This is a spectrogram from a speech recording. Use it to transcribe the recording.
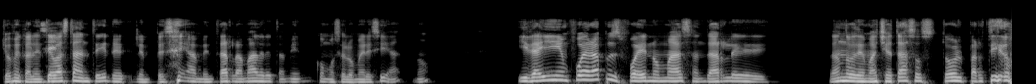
yo me calenté bastante y le, empecé a mentar la madre también, como se lo merecía, ¿no? Y de ahí en fuera, pues fue nomás andarle dando de machetazos todo el partido.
